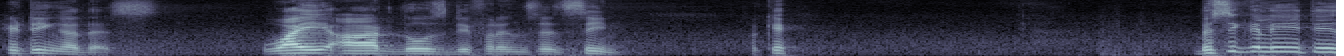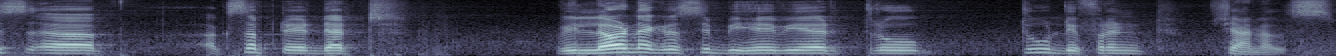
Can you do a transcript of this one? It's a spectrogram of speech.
hitting others. Why are those differences seen? Okay. Basically, it is uh, accepted that we learn aggressive behavior through two different channels.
